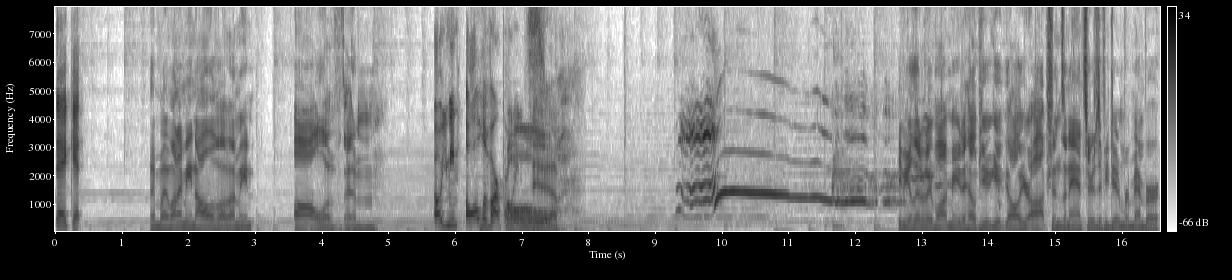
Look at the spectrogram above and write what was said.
Take it. And by when I mean all of them, I mean all of them. Oh, you mean all of our oh. points? Oh. Yep. If you literally want me to help you get all your options and answers, if you didn't remember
